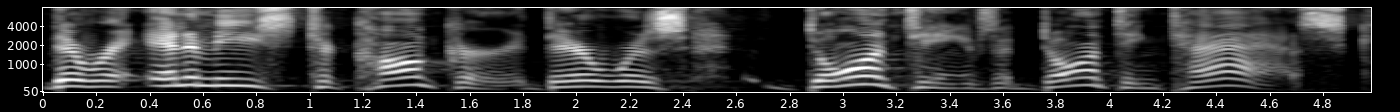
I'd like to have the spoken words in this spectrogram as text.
There were enemies to conquer. There was daunting, it was a daunting task.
